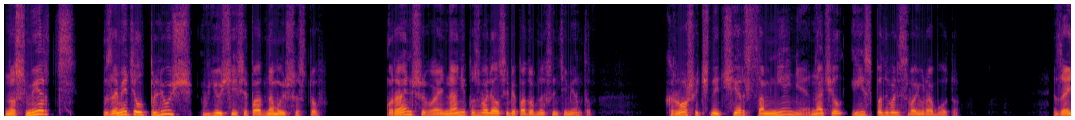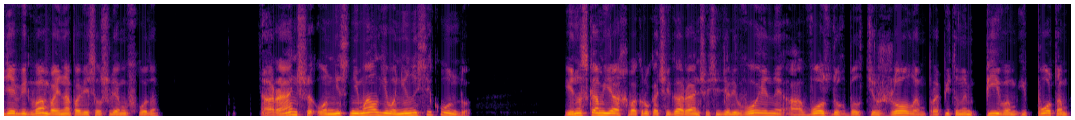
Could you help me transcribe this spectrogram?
Но смерть заметил плющ, вьющийся по одному из шестов. Раньше война не позволял себе подобных сантиментов. Крошечный червь сомнения начал исподволь свою работу. Зайдя в вигвам, война повесил шлем у входа. А раньше он не снимал его ни на секунду. И на скамьях вокруг очага раньше сидели воины, а воздух был тяжелым, пропитанным пивом и потом.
